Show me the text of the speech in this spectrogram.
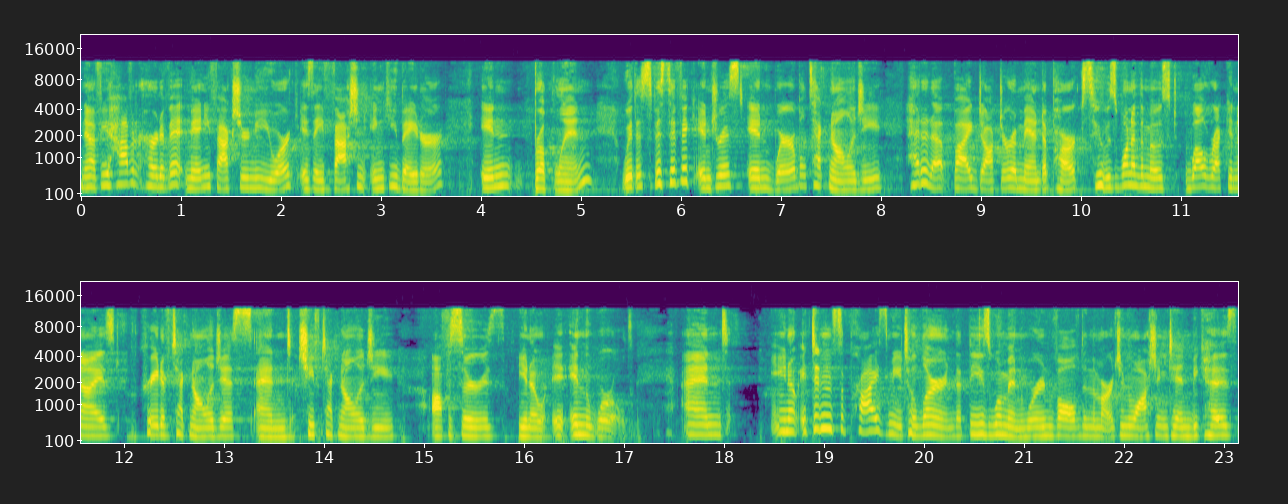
Now, if you haven't heard of it, Manufacture New York is a fashion incubator in Brooklyn with a specific interest in wearable technology, headed up by Dr. Amanda Parkes, who is one of the most well recognized creative technologists and chief technology officers, you know, in the world. And you know, it didn't surprise me to learn that these women were involved in the march in Washington because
